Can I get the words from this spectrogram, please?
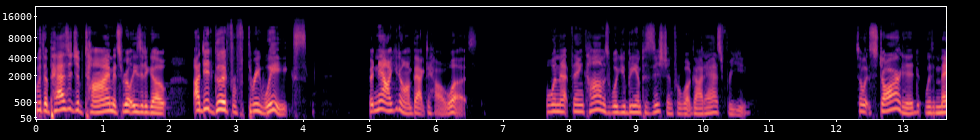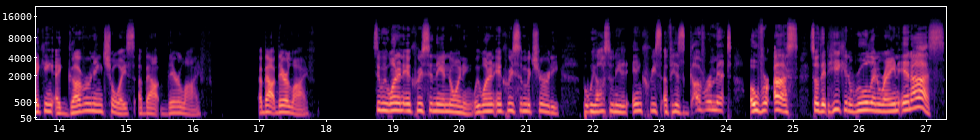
With the passage of time, it's real easy to go, I did good for three weeks, but now, you know, I'm back to how I was. when that thing comes, will you be in position for what God has for you? So it started with making a governing choice about their life, about their life. See, we want an increase in the anointing, we want an increase in maturity, but we also need an increase of his government over us so that he can rule and reign in us.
